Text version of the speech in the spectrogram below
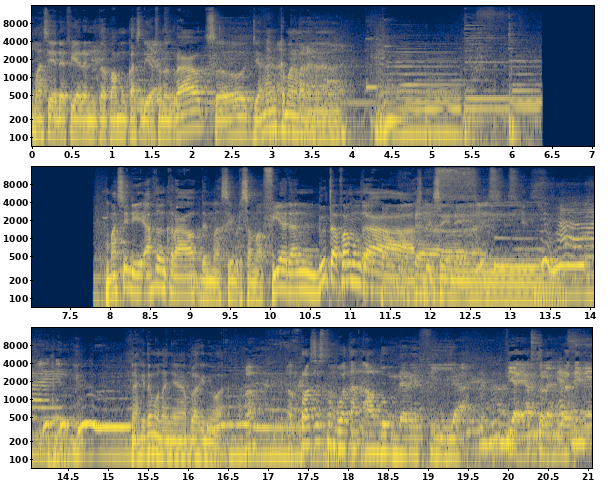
Masih ada Via dan Duta Pamungkas di Afternoon Crowd, so jangan ke mana-mana. Masih di Afternoon Crowd dan masih bersama Via dan Duta Pamungkas di sini. Nah kita mau nanya apa lagi nih Wak? Hah? Proses pembuatan album dari Via. Via ya betul ya. Yes. Berarti ini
